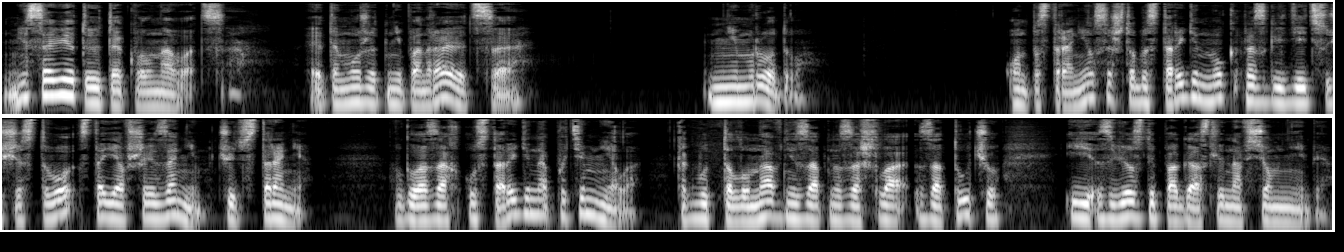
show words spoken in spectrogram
«Не советую так волноваться. Это может не понравиться Немроду». Он посторонился, чтобы Старыгин мог разглядеть существо, стоявшее за ним, чуть в стороне. В глазах у Старыгина потемнело, как будто луна внезапно зашла за тучу, и звезды погасли на всем небе.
